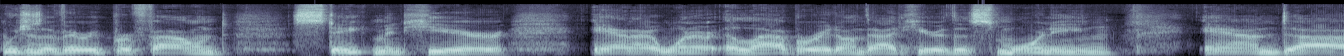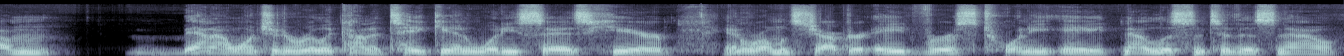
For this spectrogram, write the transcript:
which is a very profound statement here. And I want to elaborate on that here this morning. And um, and I want you to really kind of take in what he says here in Romans chapter 8, verse 28. Now, listen to this now.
